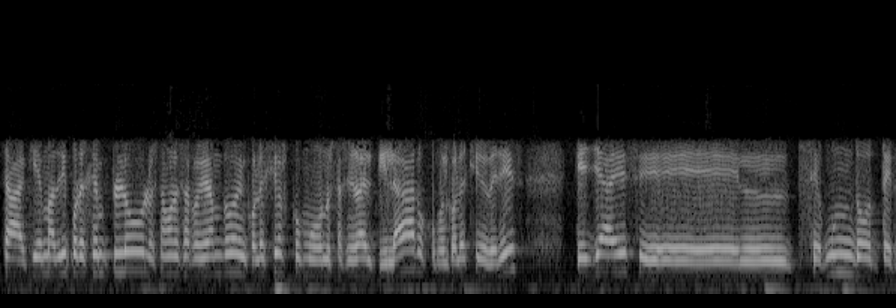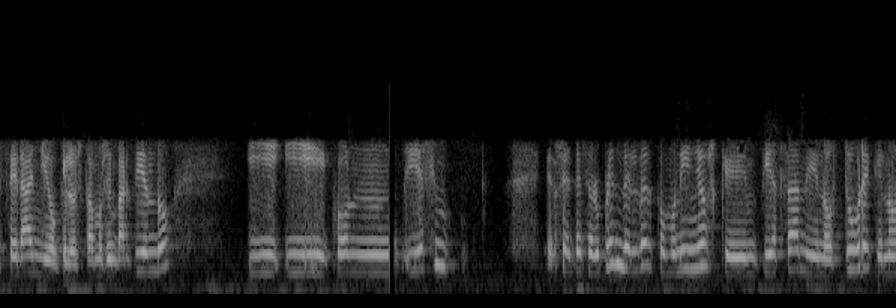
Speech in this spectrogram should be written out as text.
O sea, aquí en Madrid, por ejemplo, lo estamos desarrollando en colegios como Nuestra Señora del Pilar o como el Colegio de Berés, que ya es eh, el segundo o tercer año que lo estamos impartiendo y, y con y es o sea, te sorprende el ver como niños que empiezan en octubre, que no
